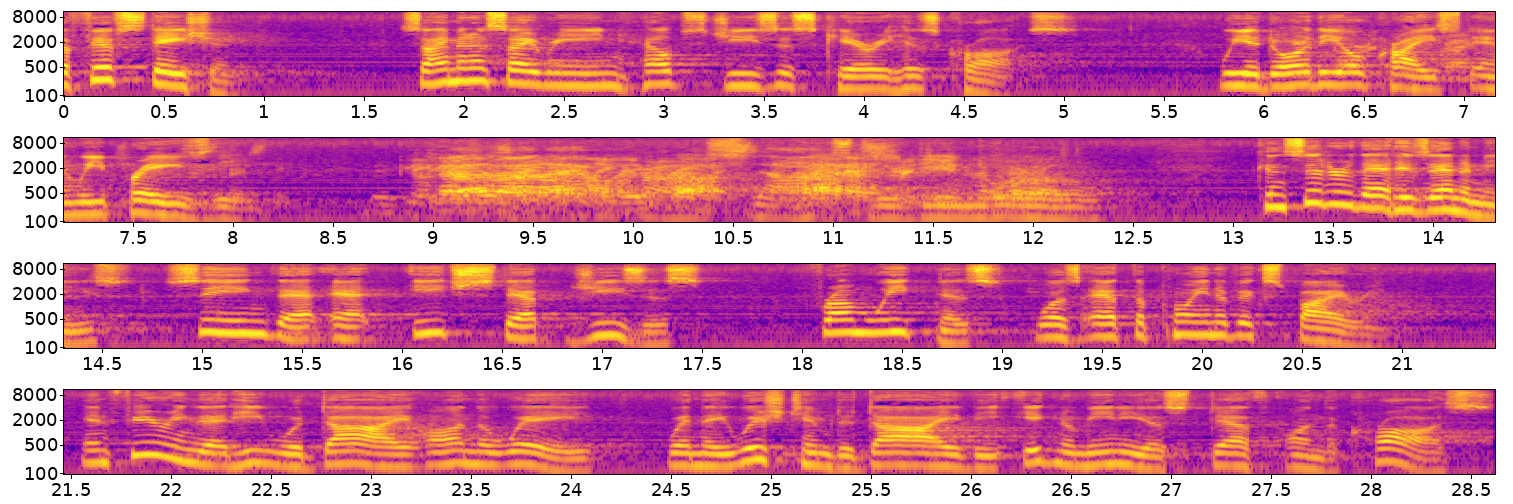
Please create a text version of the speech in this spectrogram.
The fifth station Simon of Cyrene helps Jesus carry his cross. We adore thee, O Christ, and we praise thee. Because by thy holy cross thou hast redeemed the world. Consider that his enemies, seeing that at each step Jesus, from weakness, was at the point of expiring, and fearing that he would die on the way when they wished him to die the ignominious death on the cross,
